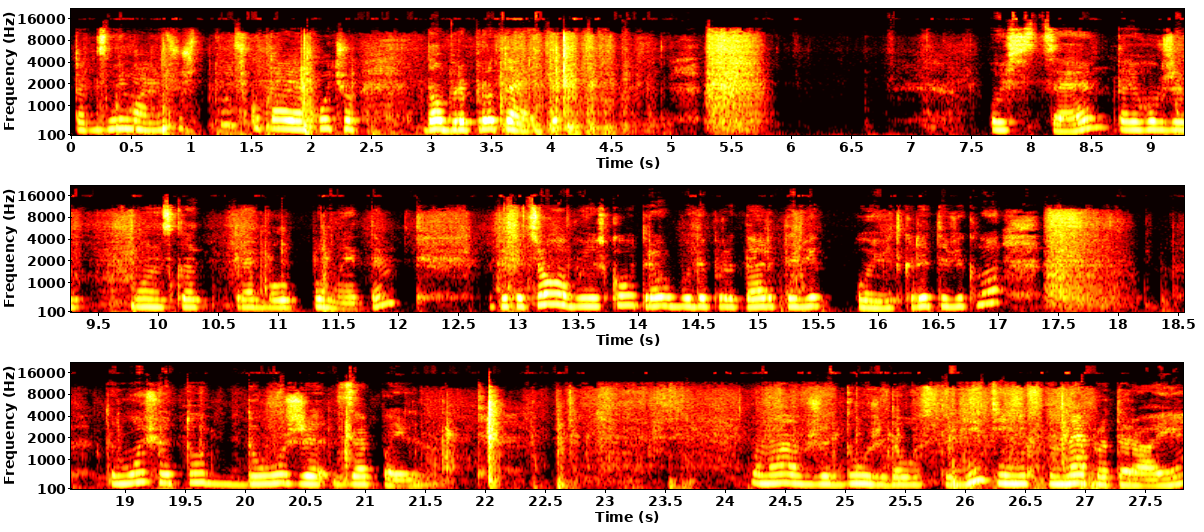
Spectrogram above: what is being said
Так, знімаємо цю штучку, та я хочу добре протерти. Ось це, та його вже, можна сказати, треба було помити. Після цього обов'язково треба буде протерти вік... Ой, відкрити вікно, тому що тут дуже запильно. Вона вже дуже довго стоїть, її ніхто не протирає.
